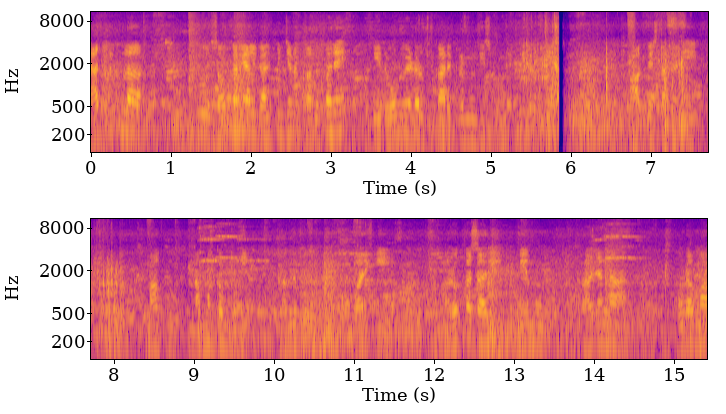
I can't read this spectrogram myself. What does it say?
యాత్రికులకు సౌకర్యాలు కల్పించిన తదుపరే ఈ రోడ్డు వెడల్పు కార్యక్రమం తీసుకుని ఆపేస్తారని మాకు నమ్మకం ఉంది. అందుకు వారికి మరొక్కసారి మేము రాజన్న కూడా మా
